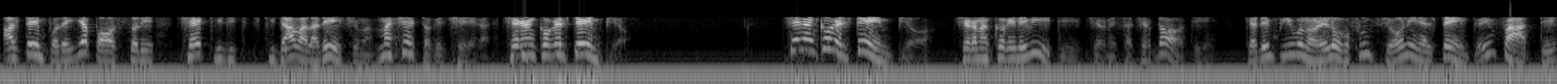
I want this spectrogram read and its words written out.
al tempo degli apostoli c'è chi, chi dava la decima, ma certo che c'era, c'era ancora il Tempio c'era ancora il Tempio, c'erano ancora i Leviti, c'erano i sacerdoti, che adempivano le loro funzioni nel Tempio. Infatti,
